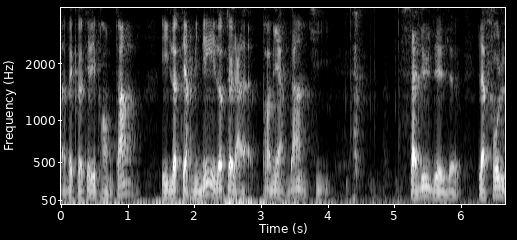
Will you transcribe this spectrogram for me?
avec le téléprompteur. Et il l'a terminé, et là, tu as la première dame qui salue la foule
